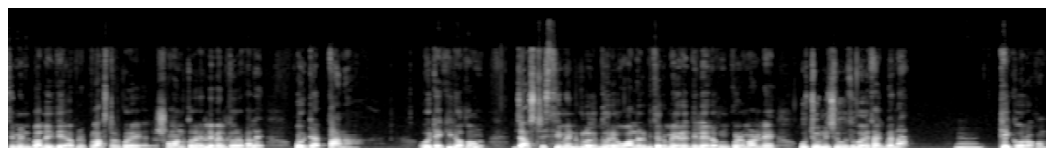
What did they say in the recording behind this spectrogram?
সিমেন্ট বালি দিয়ে আপনি প্লাস্টার করে সমান করে লেভেল করে ফেলে ওইটা তা না। ওইটা কীরকম? জাস্ট সিমেন্টগুলো ধরে ওয়ালের ভিতরে মেরে দিলে এরকম করে মারলে উঁচু নিচু হয়ে থাকবে না? ঠিক ওরকম।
